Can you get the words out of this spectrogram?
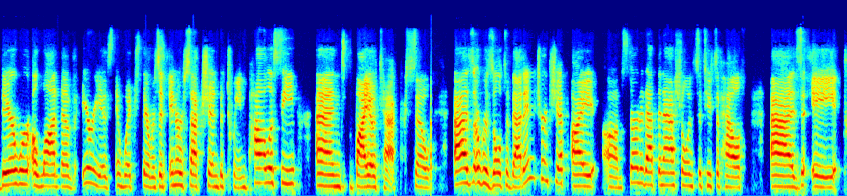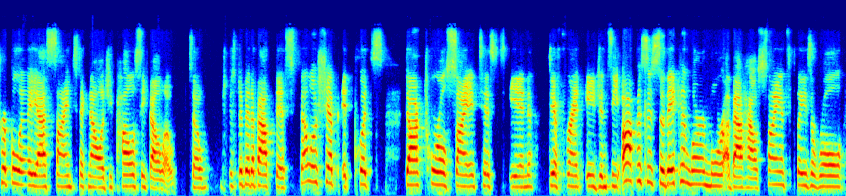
there were a lot of areas in which there was an intersection between policy and biotech. So, as a result of that internship, I um, started at the National Institutes of Health as a AAAS Science Technology Policy Fellow. So, just a bit about this fellowship it puts doctoral scientists in different agency offices so they can learn more about how science plays a role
